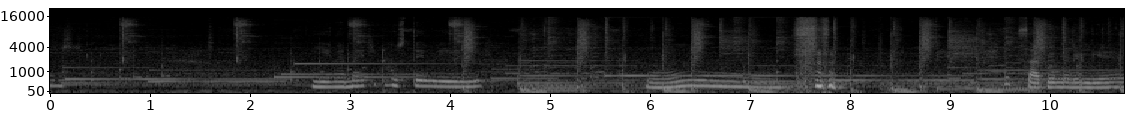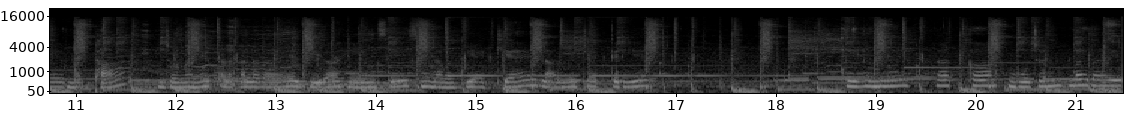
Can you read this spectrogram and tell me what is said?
ये मैं मैगी ठूसते हुए। साथ में मैंने लिया है मट्ठा, जो मैंने तड़का लगाया है जीरा, हींग से। इसमें नमक भी ऐड किया है, लाल मिर्च ऐड करिए ये है मेरे रात का भोजन बाय बाय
